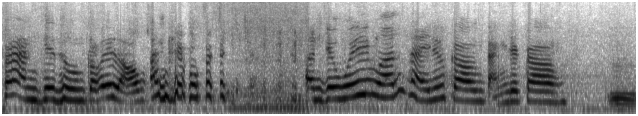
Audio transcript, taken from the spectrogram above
Có anh kia thương cõi lộn anh kia quý. Anh kia quý mến hai đứa con tặng cho con. Ừ.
